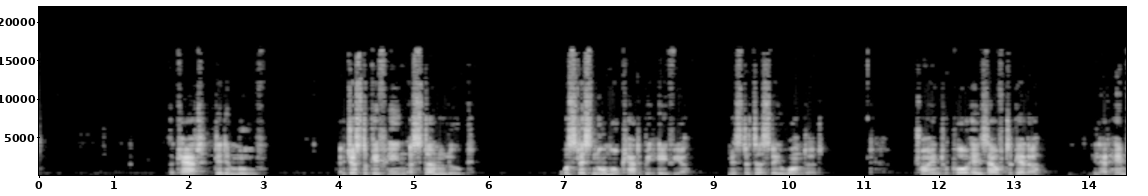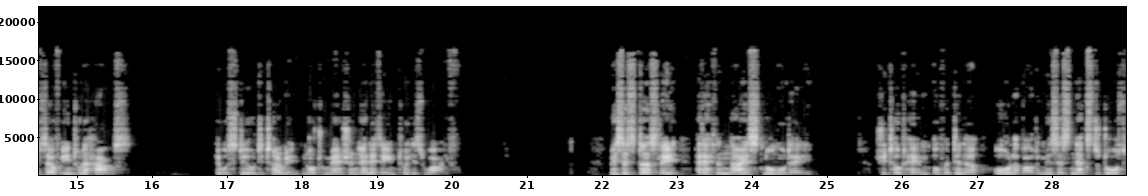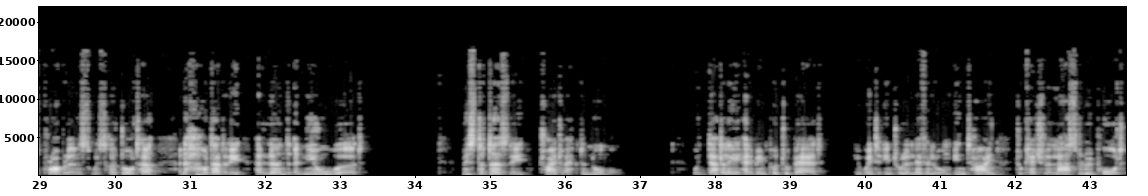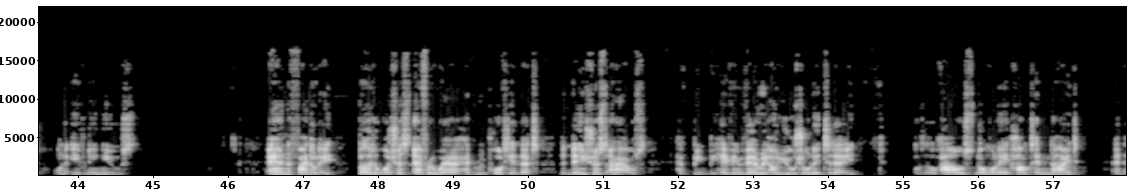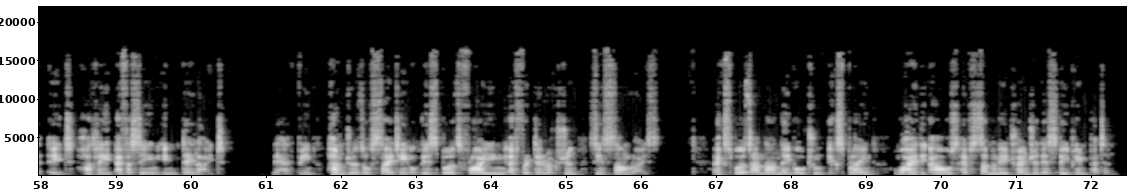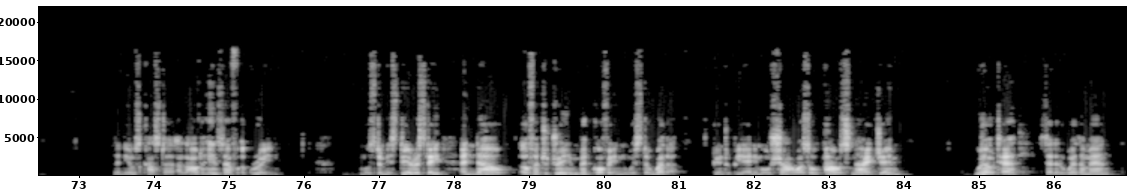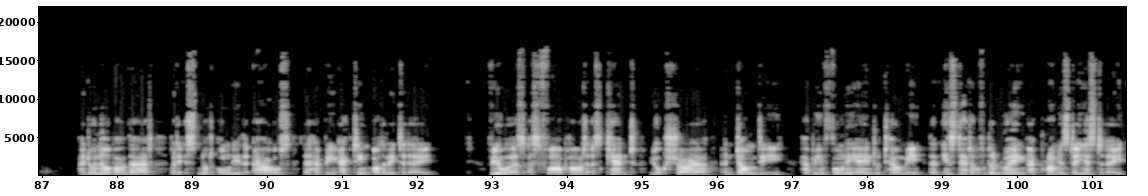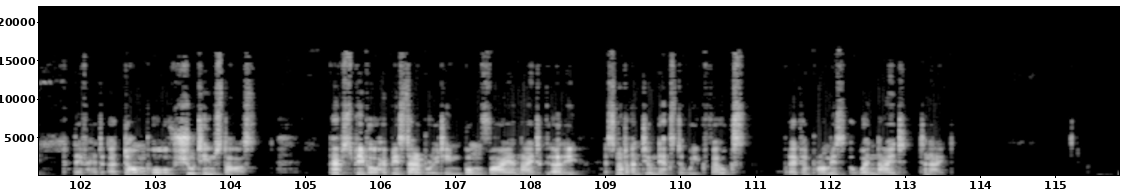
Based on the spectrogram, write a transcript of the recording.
The cat didn't move. It just gave him a stern look. Was this normal cat behavior? Mr. Dursley wondered. Trying to pull himself together, he let himself into the house. He was still determined not to mention anything to his wife. Mrs. Dursley had had a nice normal day. She told him over dinner all about Mrs. Next Door's problems with her daughter and how Dudley had learned a new word. Mr. Dursley tried to act normal. When Dudley had been put to bed, he went into the living room in time to catch the last report on the evening news. And finally, bird watchers everywhere had reported that the nation's owls have been behaving very unusually today. Although owls normally hunt at night and eat hardly ever seen in daylight, there had been hundreds of sightings of these birds flying in every direction since sunrise. Experts are unable to explain why the owls have suddenly changed their sleeping pattern. The newscaster allowed himself a grin. Most mysteriously, and now over to Jim McGuffin with the weather. Going to be any more showers of owls tonight, Jim? Well, Ted, said the weatherman, I don't know about that, but it's not only the owls that have been acting oddly today. Viewers as far apart as Kent, Yorkshire, and Dundee have been phoning in to tell me that instead of the rain I promised yesterday, they've had a downpour of shooting stars. Perhaps people have been celebrating bonfire night early. It's not until next week, folks, but I can promise a wet night tonight.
